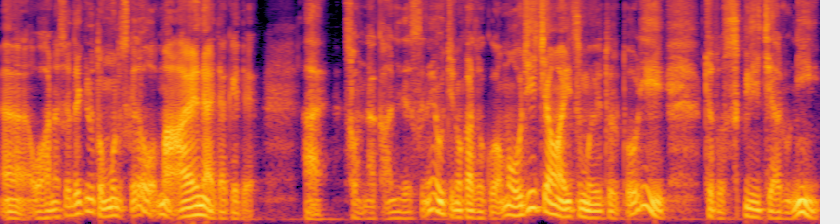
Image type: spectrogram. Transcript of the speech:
うん、お話はできると思うんですけど、まあ会えないだけで、はい。そんな感じですね、うちの家族は。もうおじいちゃんはいつも言ってる通り、ちょっとスピリチュアルに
